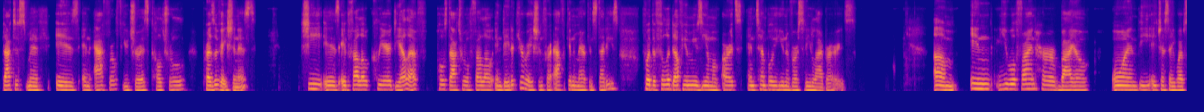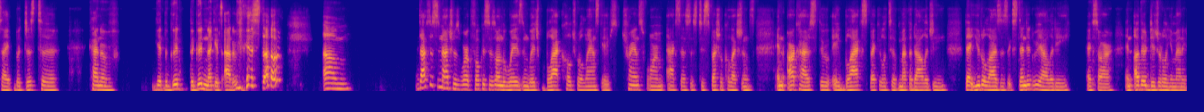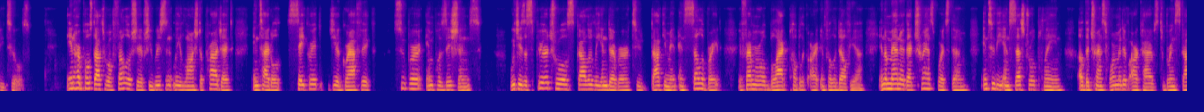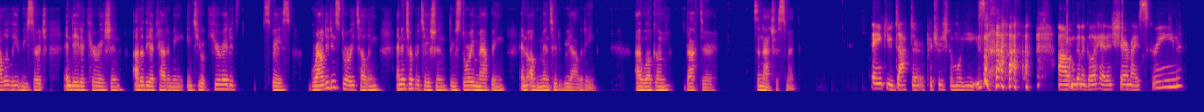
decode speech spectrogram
Dr. Smith is an Afrofuturist cultural preservationist. She is a fellow CLIR DLF postdoctoral fellow in data curation for African American Studies for the Philadelphia Museum of Arts and Temple University Libraries. Um, in you will find her bio on the HSA website, but just to kind of get the good the good nuggets out of this stuff. Um, Dr. Synatra's work focuses on the ways in which Black cultural landscapes transform accesses to special collections and archives through a Black speculative methodology that utilizes extended reality, XR, and other digital humanity tools. In her postdoctoral fellowship, she recently launched a project entitled Sacred Geographic Superimpositions which is a spiritual scholarly endeavor to document and celebrate ephemeral Black public art in Philadelphia in a manner that transports them into the ancestral plane of the transformative archives to bring scholarly research and data curation out of the academy into a curated space grounded in storytelling and interpretation through story mapping and augmented reality. I welcome Dr. Synatra Smith. Thank you, Dr. Petrushka Moise. um, I'm going to go ahead and share my screen.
